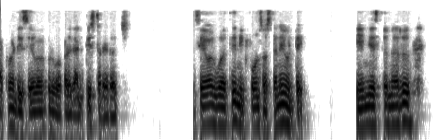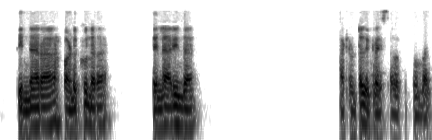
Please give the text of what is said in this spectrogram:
అటువంటి సేవకుడు ఒకటి కనిపిస్తాడు ఈరోజు. సేవకు పోతే నీకు ఫోన్స్ వస్తూనే ఉంటాయి. ఏం చేస్తున్నారు? తిన్నారా? పండుకున్నారా? తెల్లారిందా? అట్లుంటుంది క్రైస్తవ కుటుంబాలు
